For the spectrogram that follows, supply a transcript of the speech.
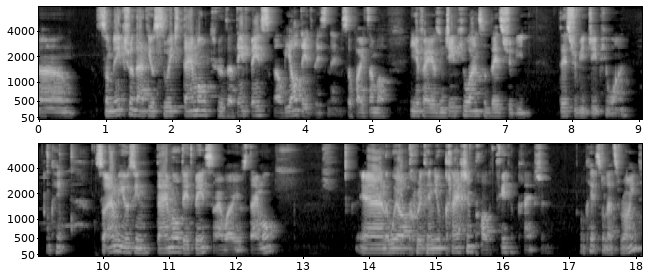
um, so make sure that you switch demo to the database of your database name. So for example, if I'm using GP1, so this should be, this should be GP1, okay? So I'm using demo database, I will use demo. And we'll create a new collection called Twitter collection. Okay, so let's run it.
